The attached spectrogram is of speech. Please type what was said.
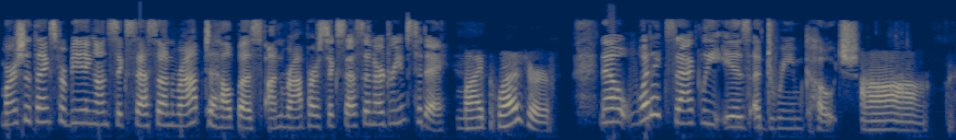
Marcia, thanks for being on Success Unwrapped to help us unwrap our success and our dreams today. My pleasure. Now, what exactly is a dream coach? Ah.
